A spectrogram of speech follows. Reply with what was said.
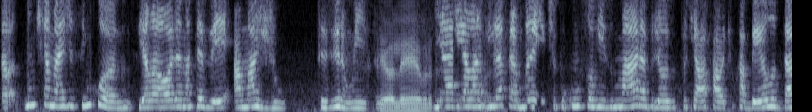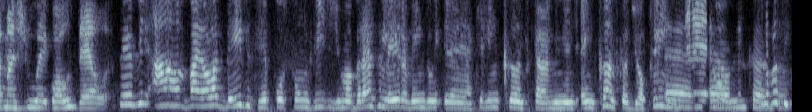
ela não tinha mais de cinco anos. E ela olha na TV a Maju. Vocês viram isso? Eu lembro. E aí ela vira pra mãe, tipo, com um sorriso maravilhoso, porque ela fala que o cabelo da Maju é igual ao dela. Teve a Viola Davis repostou um vídeo de uma brasileira vendo é, aquele encanto, que a menina. É encanto que é o de Oclins? É, é, Ela o encanto. falou assim,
